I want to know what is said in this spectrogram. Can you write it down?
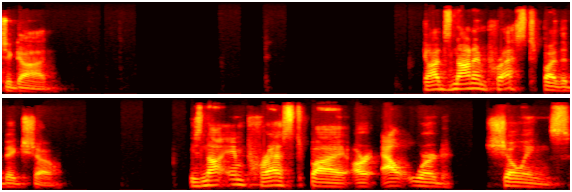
to God. God's not impressed by the big show. He's not impressed by our outward showings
